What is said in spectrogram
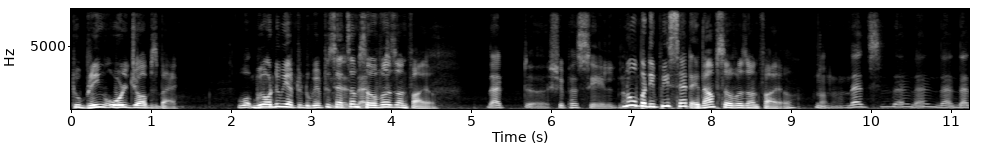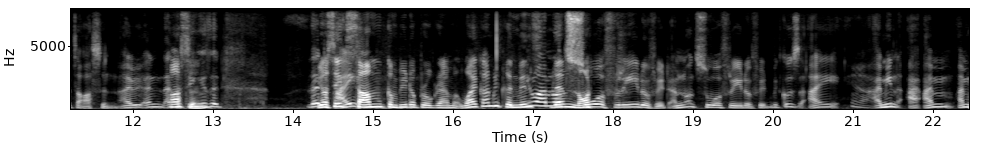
to bring old jobs back? What, what do we have to do? We have to set That- some that- servers on fire. That uh, ship has sailed. Now. No, but if we set enough servers on fire, no, no. That's that, that, that that's arson. I and, and the thing is that, that you're saying I, some computer programmer. Why can't we convince You know, I'm them not not? so afraid of it. I'm not so afraid of it because I, I mean, I, I'm I'm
